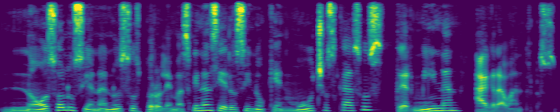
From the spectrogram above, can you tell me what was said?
no solucionan nuestros problemas financieros, sino que en muchos casos terminan agravándolos.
